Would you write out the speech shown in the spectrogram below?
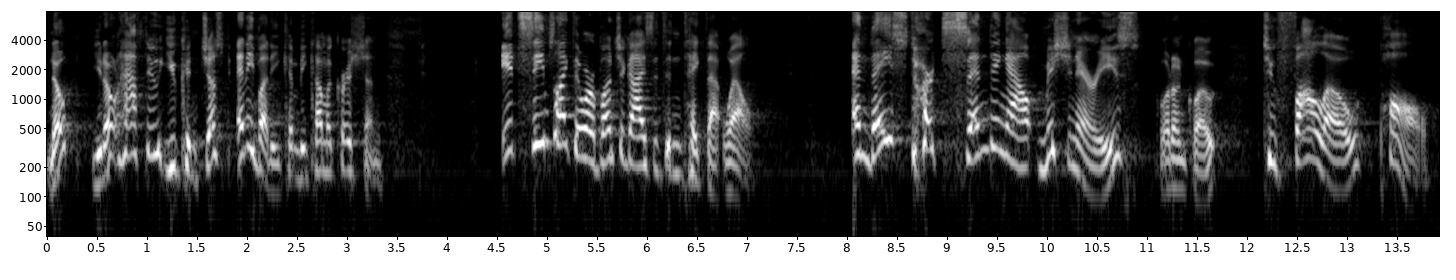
nope, you don't have to, you can just, anybody can become a Christian, it seems like there were a bunch of guys that didn't take that well. And they start sending out missionaries quote unquote, to follow Paul.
